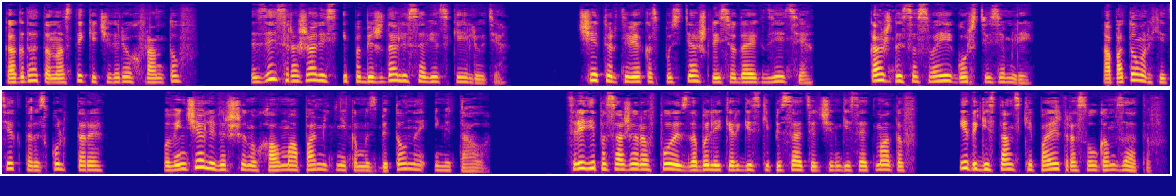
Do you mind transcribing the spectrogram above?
Когда-то на стыке четырех фронтов здесь сражались и побеждали советские люди. Четверть века спустя шли сюда их дети, каждый со своей горстью земли. А потом архитекторы, скульпторы увенчали вершину холма памятником из бетона и металла. Среди пассажиров поезда были киргизский писатель Чингис Айтматов и дагестанский поэт Расул Гамзатов.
